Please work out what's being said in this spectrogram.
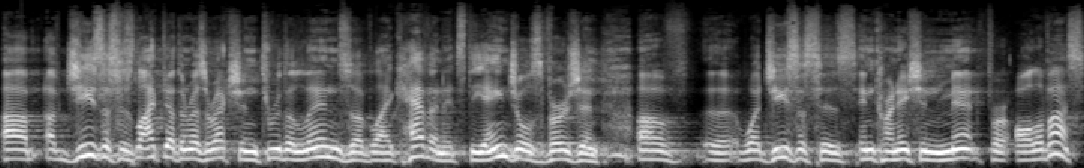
of, of Jesus' life, death, and resurrection through the lens of like heaven. It's the angel's version of uh, what Jesus' incarnation meant for all of us.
